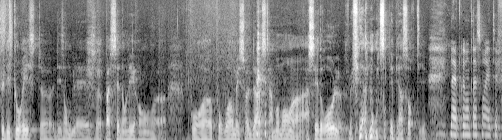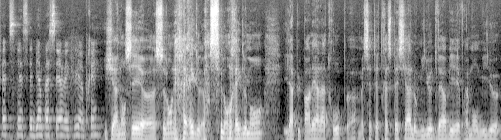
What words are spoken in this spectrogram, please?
que des touristes, euh, des Anglaises, euh, passaient dans les rangs euh, pour, pour voir mes soldats. C'était un moment assez drôle, mais finalement on s'en est bien sorti. La présentation a été faite, c'est bien passé avec lui après J'ai annoncé selon les règles, selon le règlement, il a pu parler à la troupe, mais c'était très spécial au milieu de Verbier, vraiment au milieu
